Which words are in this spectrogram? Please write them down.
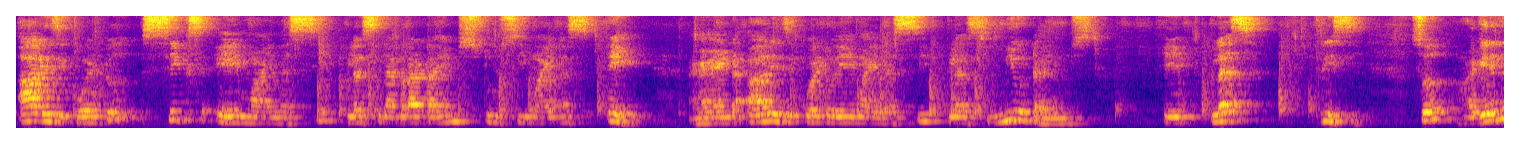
R is equal to 6a minus c plus lambda times 2c minus a. And r is equal to a minus c plus mu times a plus 3c so again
